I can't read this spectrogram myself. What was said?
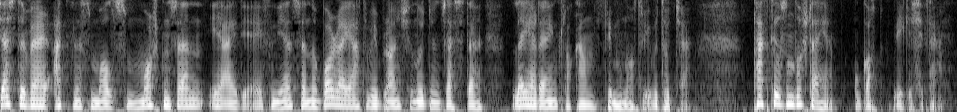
Jester var Agnes Mols Mortensen i IDA Finn Jensen og borra at vi brunch og nudgen Jester leier den klokkan 5 minutter i vi. Takk til oss som dorsteg og godt vikeskiftet.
